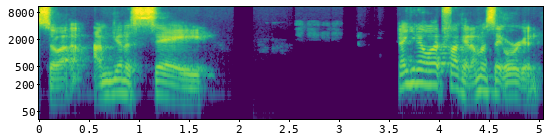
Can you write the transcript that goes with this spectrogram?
So I, I'm going to say, you know what? Fuck it. I'm going to say Oregon.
